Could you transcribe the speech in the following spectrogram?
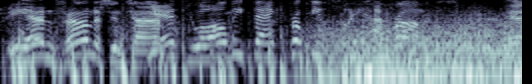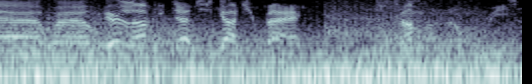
If he hadn't found us in time... Yes, you will all be thanked profusely, I promise. Yeah, well, you're lucky Dutch has got your back. For some unknown reason.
